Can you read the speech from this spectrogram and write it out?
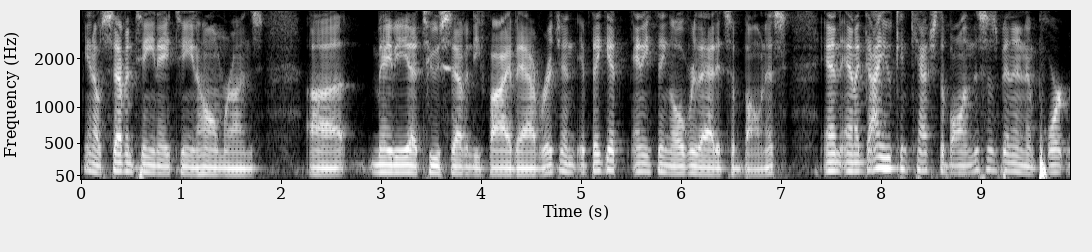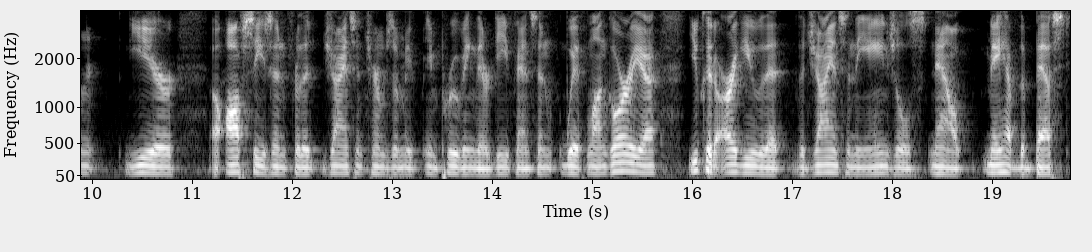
You know, 17, 18 home runs, uh, maybe a 275 average, and if they get anything over that, it's a bonus. And and a guy who can catch the ball, and this has been an important year uh, off season for the Giants in terms of improving their defense. And with Longoria, you could argue that the Giants and the Angels now may have the best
